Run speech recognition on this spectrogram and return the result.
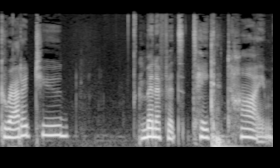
gratitude benefits take time.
